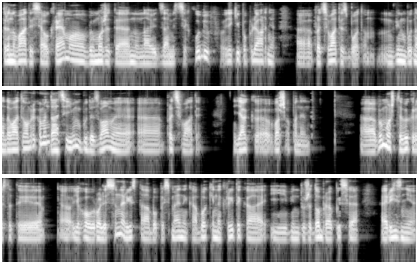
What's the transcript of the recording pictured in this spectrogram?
тренуватися окремо. Ви можете ну, навіть замість цих клубів, які популярні, працювати з ботом. Він буде надавати вам рекомендації, і він буде з вами працювати як ваш опонент. Е, Ви можете використати е, його у ролі сценариста або письменника, або кінокритика, і він дуже добре описує різні,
